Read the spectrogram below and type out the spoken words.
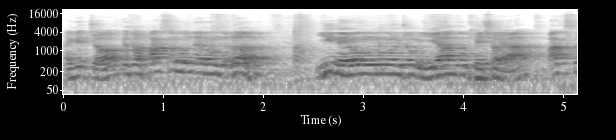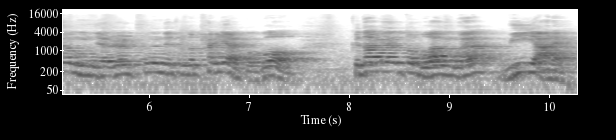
알겠죠? 그래서 박스 문제형들은 이 내용을 좀 이해하고 계셔야 박스 문제를 푸는데 좀 더 편리할 거고 그 다음에는 또 뭐 하는 거야? 위, 아래.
